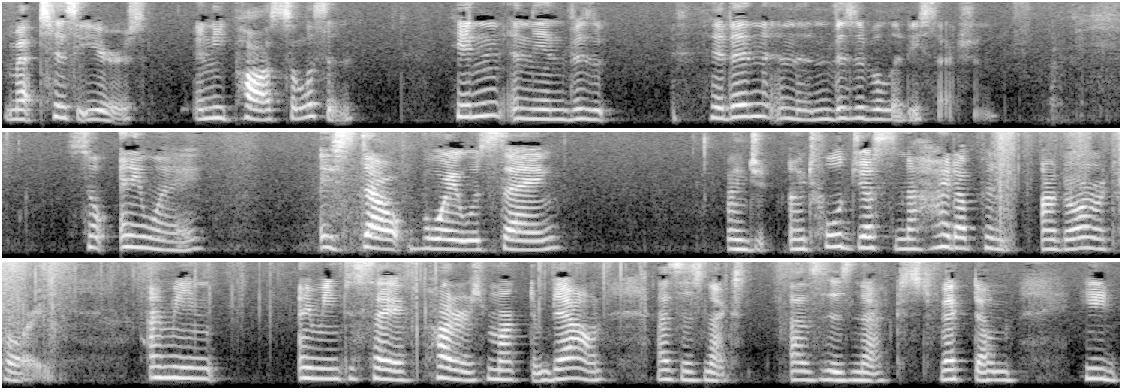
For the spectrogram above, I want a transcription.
met his ears, and he paused to listen, hidden in the invisi- hidden in the invisibility section. So anyway, a stout boy was saying, "I I told Justin to hide up in our dormitory. I mean, I mean to say, if Potter's marked him down as his next as his next victim, he'd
